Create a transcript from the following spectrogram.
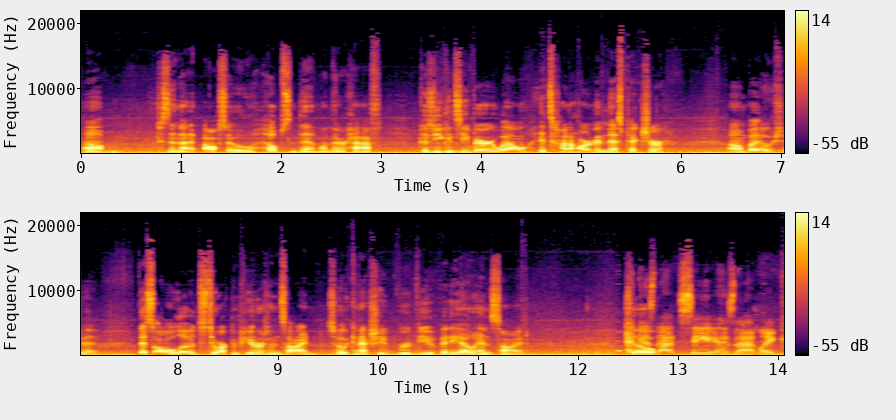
because then that also helps them on their half. Because you can see very well. It's kind of hard in this picture, um, but Oh shit. this all loads to our computers inside, so we can actually review video inside. And So- is that say is that like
